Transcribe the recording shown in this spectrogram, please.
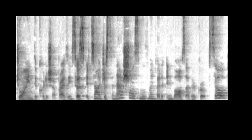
joined the Kurdish uprising. So it's, it's, not just the nationalist movement, but it involves other groups. So,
